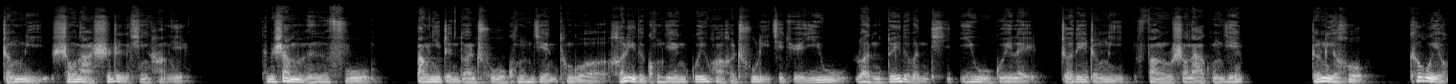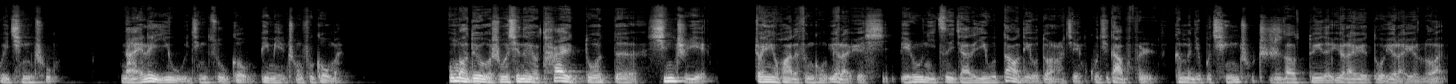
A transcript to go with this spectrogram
整理收纳师这个新行业。他们上门服务，帮你诊断储物空间，通过合理的空间规划和处理，解决衣物乱堆的问题，衣物归类。折叠整理，放入收纳空间。整理后，客户也会清楚哪一类衣物已经足够，避免重复购买。翁宝对我说：“现在有太多的新职业，专业化的分工越来越细。比如你自己家的衣物到底有多少件？估计大部分人根本就不清楚，只知道堆的越来越多，越来越乱。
